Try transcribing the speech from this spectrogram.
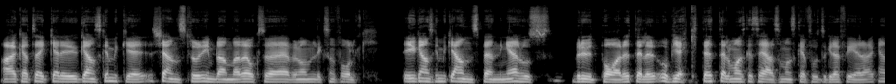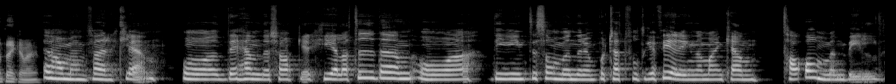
Ja, jag kan tänka det är ju ganska mycket känslor inblandade också, även om liksom folk det är ju ganska mycket anspänningar hos brudparet eller objektet eller vad man ska säga som man ska fotografera kan jag tänka mig. Ja men verkligen. Och det händer saker hela tiden och det är ju inte som under en porträttfotografering när man kan ta om en bild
